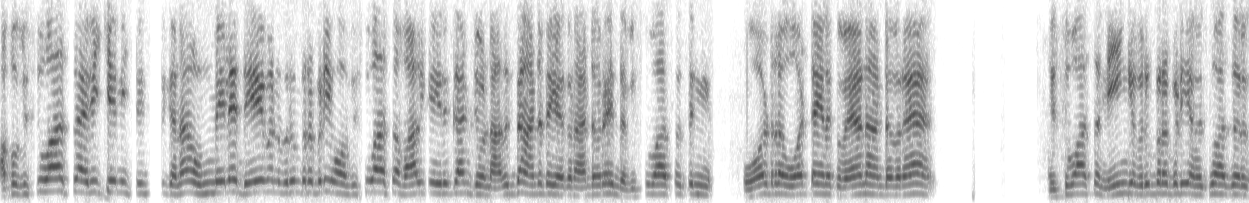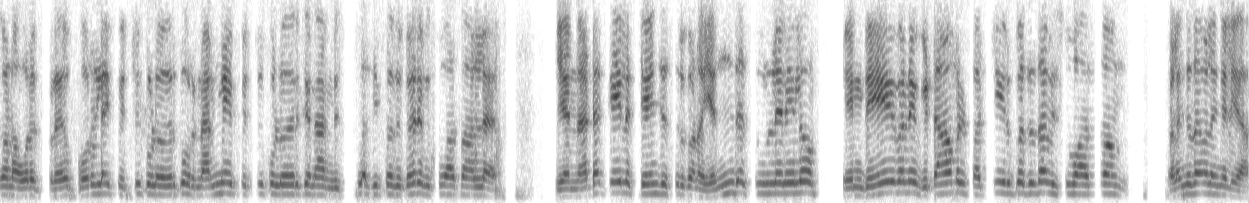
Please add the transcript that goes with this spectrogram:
அப்போ விசுவாச அறிக்கை நீ செஞ்சுக்கனா உண்மையிலே தேவன் விரும்புறபடி உன் விசுவாச வாழ்க்கை இருக்கான்னு சொன்ன அதுக்கு தான் கேட்கணும் ஆண்டவரே இந்த விசுவாசத்தின் ஓடுற ஓட்டை எனக்கு வேணாம் ஆண்டவரே. விசுவாசம் நீங்க விரும்புறபடி என் விசுவாசம் இருக்கணும். ஒரு பொருளை பெற்றுக்கொள்வதற்கு ஒரு நன்மையை பெற்றுக்கொள்வதற்கு நான் விசுவாசிப்பது பேரு விசுவாசம் அல்ல. என் நடக்கையில சேஞ்சஸ் இருக்கணும். எந்த சூழ்நிலையிலும் என் தேவனை விடாமல் பற்றி இருப்பதுதான் விசுவாசம். விளங்குதான் விளங்கலையா?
